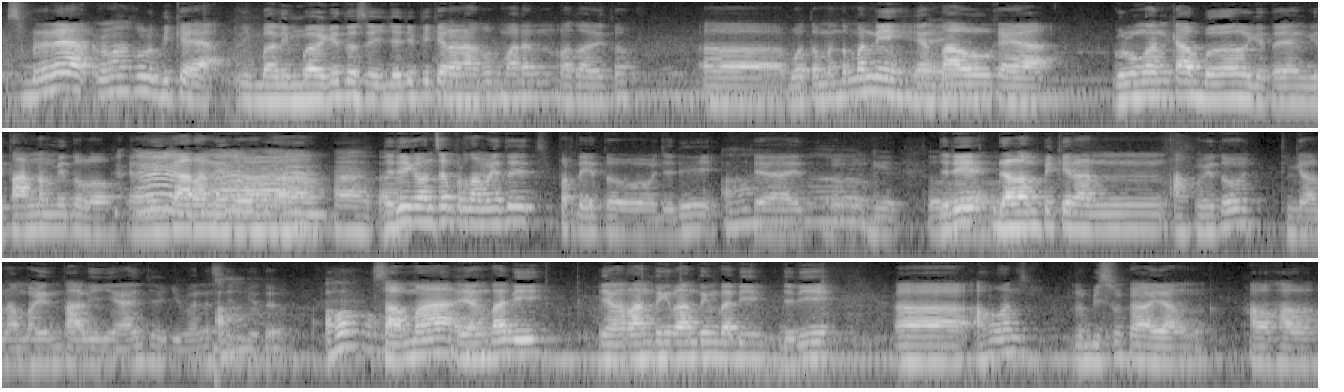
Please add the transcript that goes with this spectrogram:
sebenarnya memang aku lebih kayak limba-limba gitu sih. Jadi pikiran aku kemarin waktu itu eh, buat temen-temen nih yang Iya, tahu kayak gulungan kabel gitu yang ditanam itu loh, yang lingkaran itu. Ah, Nah, ah, jadi konsep pertama itu seperti itu. Jadi Oh, ya itu. gitu. Jadi dalam pikiran aku itu tinggal nambahin talinya aja gimana sih gitu. Oh. Sama yang tadi, yang ranting-ranting tadi. Jadi eh, aku kan lebih suka yang hal-hal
